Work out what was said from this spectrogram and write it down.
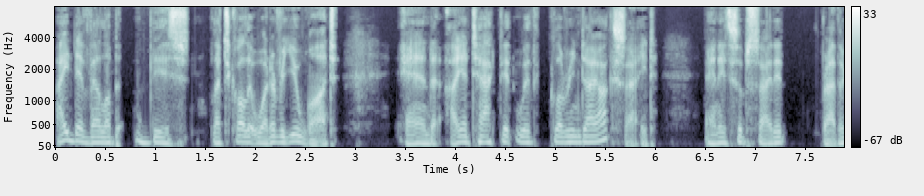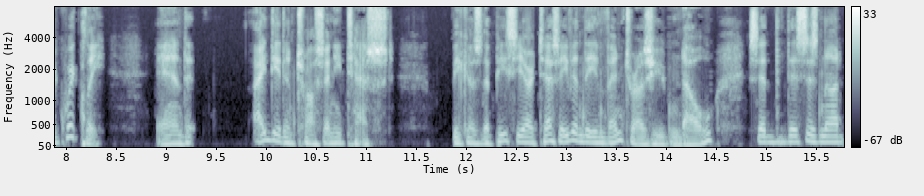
I developed this, let's call it whatever you want, and I attacked it with chlorine dioxide, and it subsided rather quickly. And I didn't trust any test because the PCR test, even the inventor, as you know, said this is not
